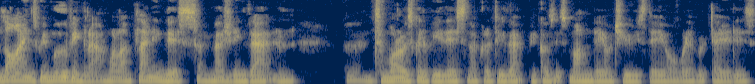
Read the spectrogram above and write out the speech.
lines we're moving around. Well, I'm planning this, I'm imagining that, and, and tomorrow's going to be this, and I've got to do that because it's Monday or Tuesday or whatever day it is.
